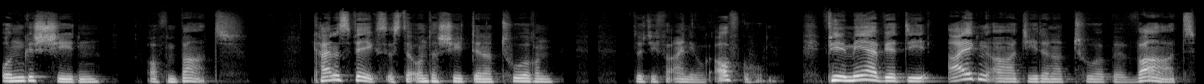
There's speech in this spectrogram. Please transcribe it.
ungeschieden offenbart. Keineswegs ist der Unterschied der Naturen durch die Vereinigung aufgehoben. Vielmehr wird die Eigenart jeder Natur bewahrt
